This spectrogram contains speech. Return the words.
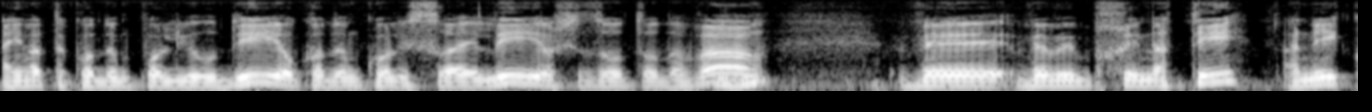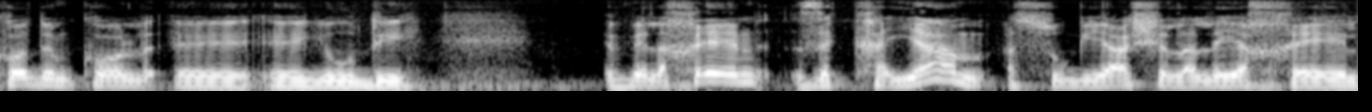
האם אתה קודם כל יהודי או קודם כל ישראלי, או שזה אותו דבר, mm-hmm. ו- ומבחינתי, אני קודם כל אה, אה, יהודי. ולכן זה קיים הסוגיה של הלייחל,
